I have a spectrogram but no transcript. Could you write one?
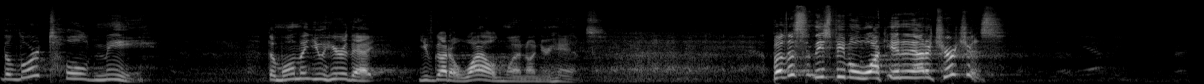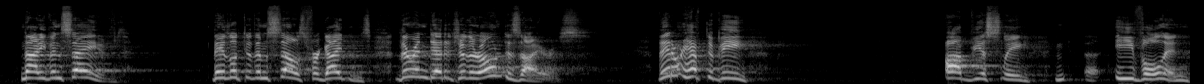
the Lord told me the moment you hear that, you've got a wild one on your hands. But listen, these people walk in and out of churches, not even saved. They look to themselves for guidance. They're indebted to their own desires. They don't have to be obviously uh, evil and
